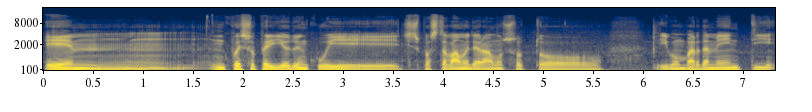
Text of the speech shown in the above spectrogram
E mm, in questo periodo in cui ci spostavamo ed eravamo sotto i bombardamenti,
